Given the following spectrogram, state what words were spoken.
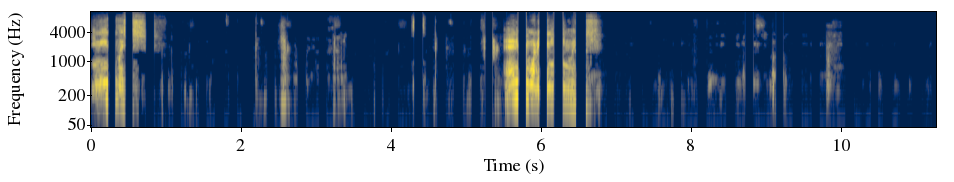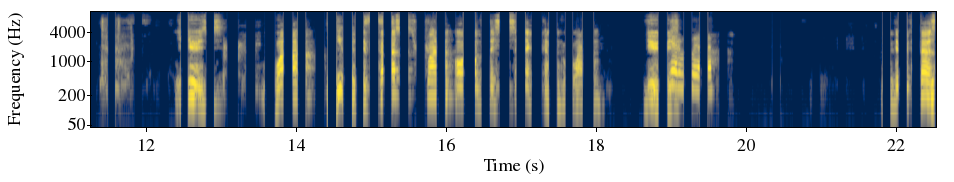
in English. anyone in English. Use one, Use. the first one or the second one. Use. The first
